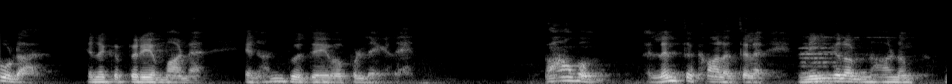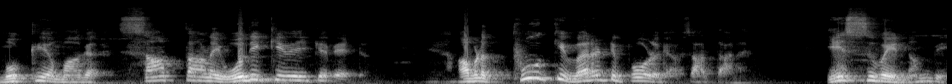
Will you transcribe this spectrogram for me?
கூடாது. எனக்கு பிரியமான என் அன்பு தெய்வ பிள்ளைகளே பாவம் லென்த்து காலத்தில் நீங்களும் நானும் முக்கியமாக சாத்தானை ஒதுக்கி வைக்க வேண்டும். அவனை தூக்கி விரட்டி போடுங்க சாத்தானை. இயேசுவை நம்பி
